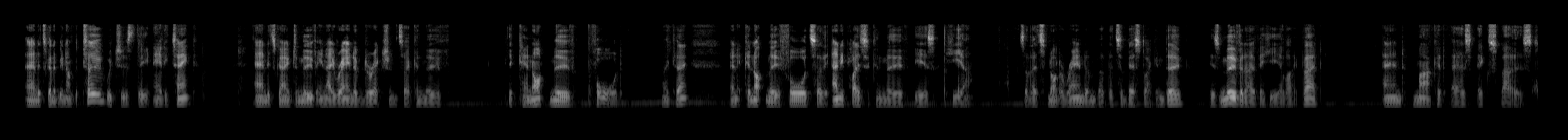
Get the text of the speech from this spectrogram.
And it's going to be number two, which is the anti-tank, and it's going to move in a random direction. So it can move, it cannot move forward, okay? And it cannot move forward, so the only place it can move is here. So that's not a random, but that's the best I can do, is move it over here like that, and mark it as exposed.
